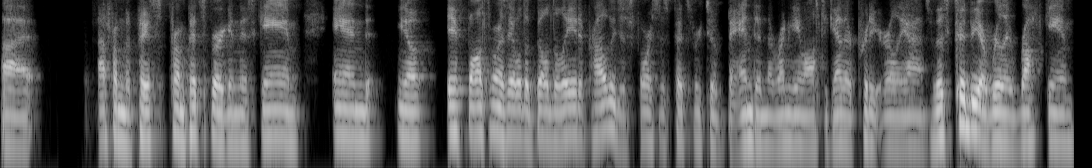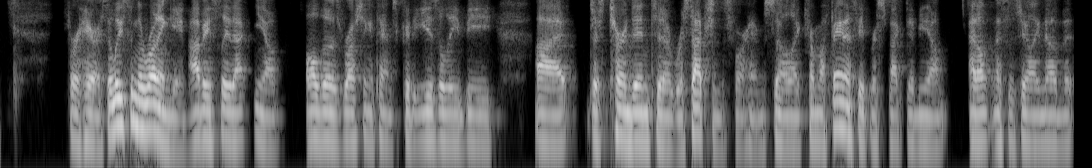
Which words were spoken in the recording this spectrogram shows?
uh, from the from Pittsburgh in this game. And you know, if Baltimore is able to build a lead, it probably just forces Pittsburgh to abandon the run game altogether pretty early on. So this could be a really rough game for Harris, at least in the running game. Obviously, that you know all those rushing attempts could easily be uh, just turned into receptions for him. So, like from a fantasy perspective, you know, I don't necessarily know that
